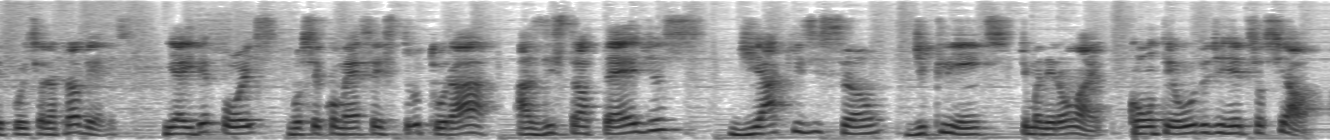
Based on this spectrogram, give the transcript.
depois você olha para vendas. E aí depois você começa a estruturar as estratégias de aquisição de clientes de maneira online. Conteúdo de rede social.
